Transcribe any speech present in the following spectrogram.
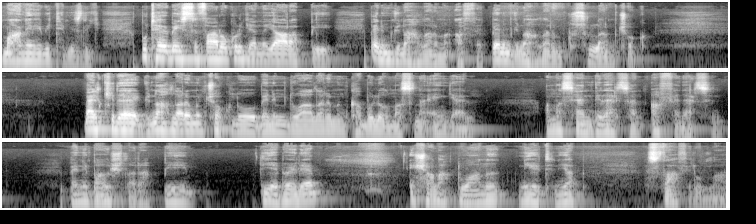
Manevi bir temizlik. Bu tevbe istiğfarı okurken de Ya Rabbi benim günahlarımı affet. Benim günahlarım, kusurlarım çok. Belki de günahlarımın çokluğu benim dualarımın kabul olmasına engel. Ama sen dilersen affedersin. Beni bağışla Rabbim diye böyle inşallah duanı, niyetini yap. Estağfirullah,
